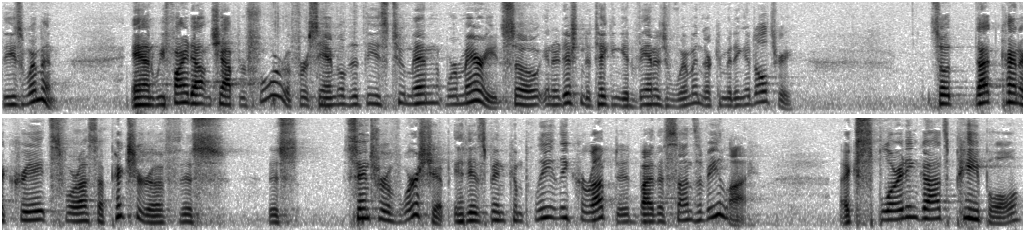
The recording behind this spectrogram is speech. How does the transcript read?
these women. And we find out in chapter 4 of 1 Samuel that these two men were married. So, in addition to taking advantage of women, they're committing adultery. So, that kind of creates for us a picture of this, this center of worship. It has been completely corrupted by the sons of Eli, exploiting God's people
